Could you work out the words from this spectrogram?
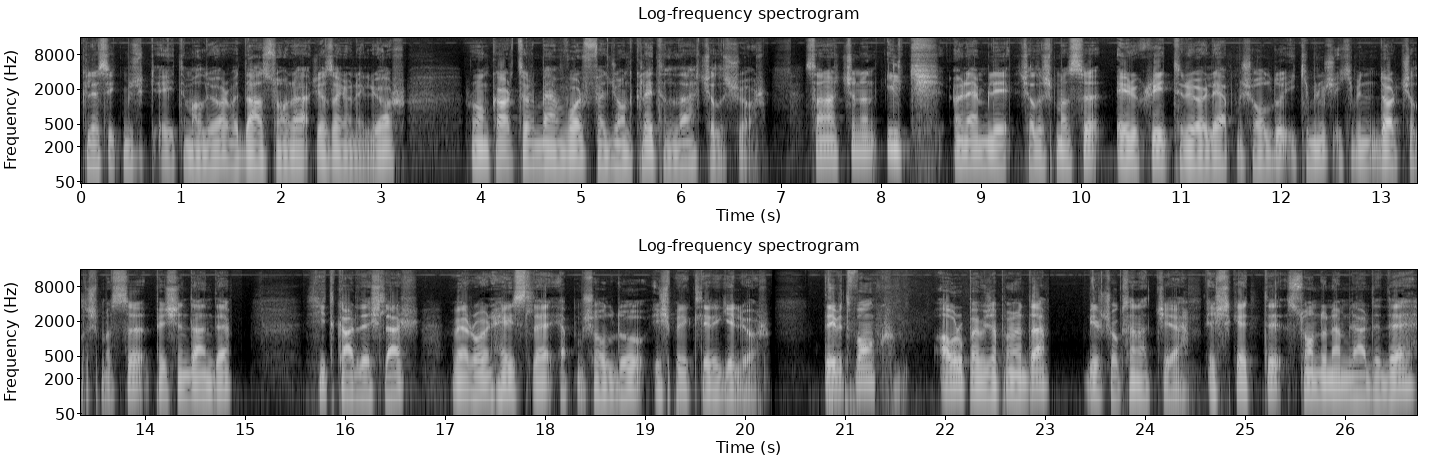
klasik müzik eğitim alıyor ve daha sonra caza yöneliyor. Ron Carter, Ben Wolf ve John Clayton'la çalışıyor. Sanatçının ilk önemli çalışması Eric Reed Trio ile yapmış olduğu 2003-2004 çalışması. Peşinden de Heath kardeşler ve Roy Hayes ile yapmış olduğu işbirlikleri geliyor. David Wong Avrupa ve Japonya'da birçok sanatçıya eşlik etti. Son dönemlerde de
